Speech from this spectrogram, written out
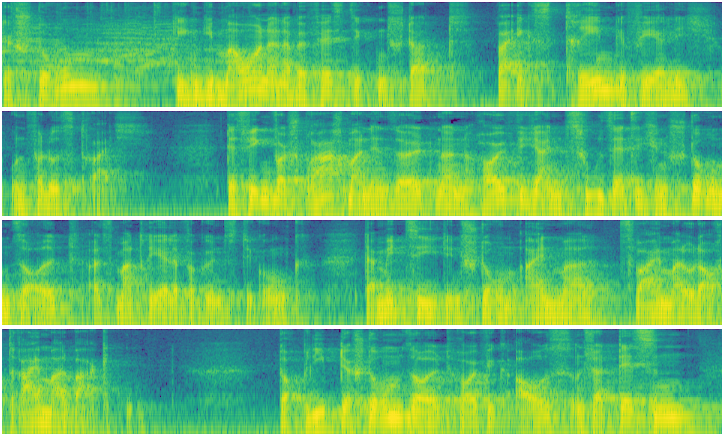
Der Sturm gegen die Mauern einer befestigten Stadt war extrem gefährlich und verlustreich. Deswegen versprach man den Söldnern häufig einen zusätzlichen Sturmsold als materielle Vergünstigung, damit sie den Sturm einmal, zweimal oder auch dreimal wagten. Doch blieb der Sturmsold häufig aus und stattdessen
